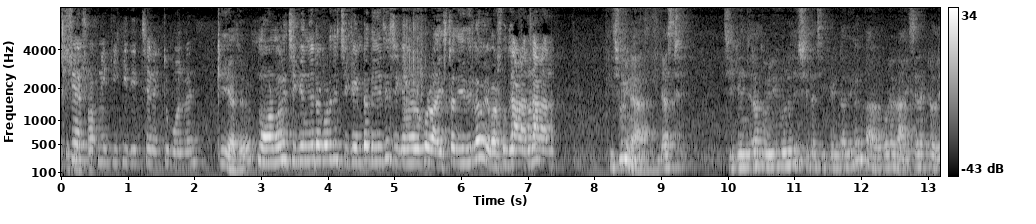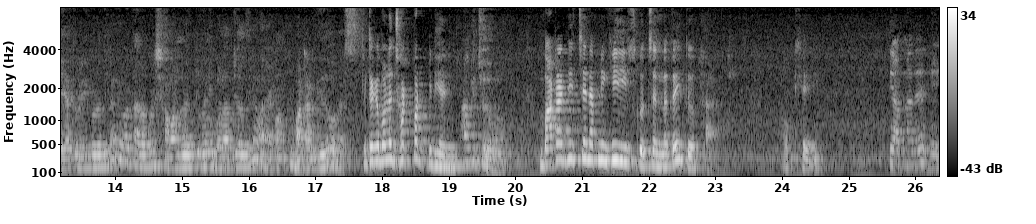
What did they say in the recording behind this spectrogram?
শেষ আপনি কি কি দিচ্ছেন একটু বলবেন? কি আছে? নর্মালি চিকেন যেটা করেছি চিকেনটা দিয়েছি চিকেনের উপর রাইসটা দিয়ে দিলাম এবার শুধু দাঁড়ান একটুখানি- দাঁড়ান। কিছুই না জাস্ট চিকেন যেটা তৈরি করেছি সেটা চিকেনটা দিলাম তার উপরে রাইসের একটা লেয়ার তৈরি করে দিলাম এবার তার উপরে সামান্য একটুখানি গোলাপ জল দিলাম আর এখন একটু বাটার দিয়ে দেবো ব্যাস। এটাকে বলে ঝটপট বিরিয়ানি। আর কিছু দেবো না। বাটার দিচ্ছেন আপনি ঘি ইউজ করছেন না তাই তো? হ্যাঁ। ওকে আপনাদের এই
